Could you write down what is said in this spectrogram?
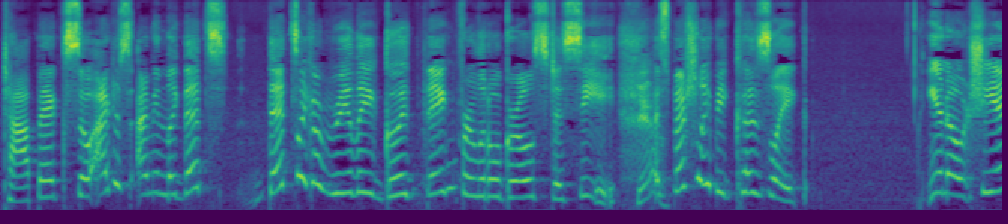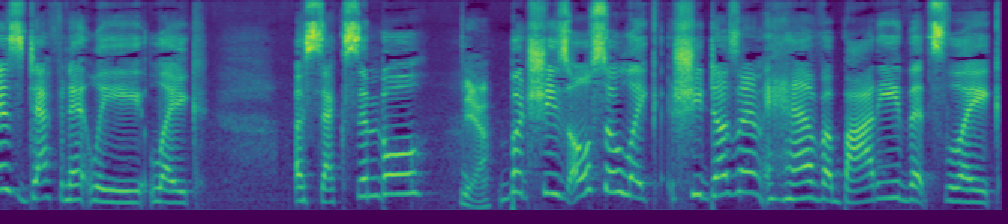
topics. So I just I mean like that's that's like a really good thing for little girls to see. Yeah. Especially because like you know, she is definitely like a sex symbol Yeah. but she's also like she doesn't have a body that's like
